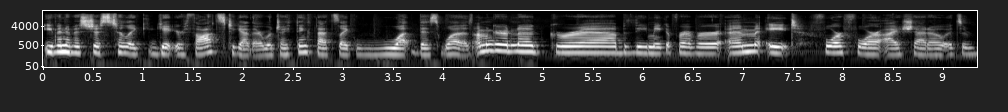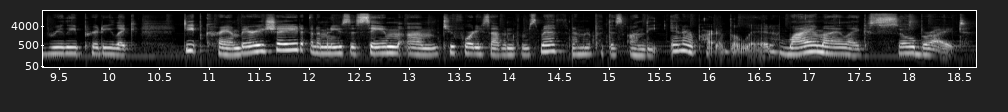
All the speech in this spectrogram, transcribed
even if it's just to like get your thoughts together, which I think that's like what this was. I'm gonna grab the Makeup Forever M844 eyeshadow. It's a really pretty like deep cranberry shade and I'm gonna use the same um, 247 from Smith and I'm gonna put this on the inner part of the lid. Why am I like so bright?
